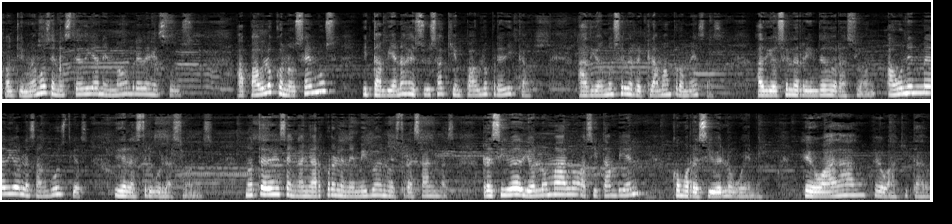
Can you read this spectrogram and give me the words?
Continuemos en este día en el nombre de Jesús. A Pablo conocemos y también a Jesús a quien Pablo predica. A Dios no se le reclaman promesas, a Dios se le rinde adoración, aún en medio de las angustias y de las tribulaciones. No te dejes engañar por el enemigo de nuestras almas. Recibe de Dios lo malo, así también como recibe lo bueno. Jehová ha dado, Jehová ha quitado.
